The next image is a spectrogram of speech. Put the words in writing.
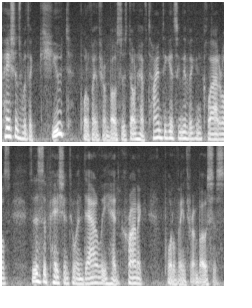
Patients with acute portal vein thrombosis don't have time to get significant collaterals. So this is a patient who undoubtedly had chronic portal vein thrombosis.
